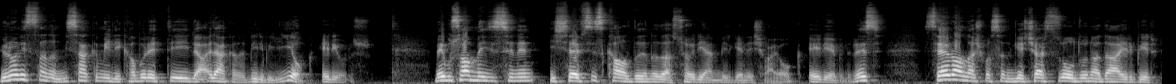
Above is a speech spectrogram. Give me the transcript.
Yunanistan'ın misak-ı milli kabul ettiği ile alakalı bir bilgi yok. Eliyoruz. Mebusan Meclisi'nin işlevsiz kaldığını da söyleyen bir gelişme yok. Eleyebiliriz. Sevr Anlaşması'nın geçersiz olduğuna dair bir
